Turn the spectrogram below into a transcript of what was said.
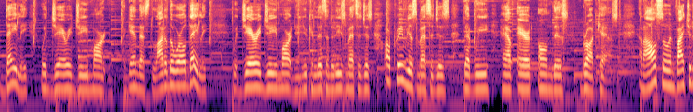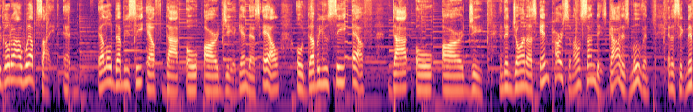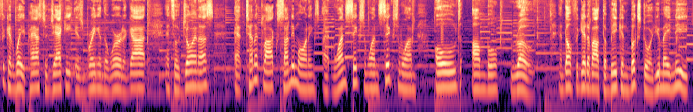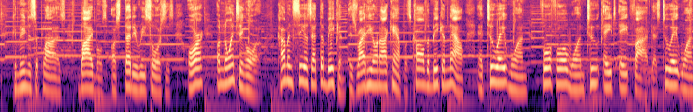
Daily with Jerry G. Martin. Again, that's Light of the World Daily with Jerry G. Martin. And you can listen to these messages or previous messages that we have aired on this broadcast. And I also invite you to go to our website at lowcf.org. Again, that's L O W C F dot O-R-G. And then join us in person on Sundays. God is moving in a significant way. Pastor Jackie is bringing the Word of God. And so join us at 10 o'clock Sunday mornings at 16161 Old Humble Road. And don't forget about the Beacon Bookstore. You may need communion supplies, Bibles, or study resources, or anointing oil. Come and see us at the Beacon. It's right here on our campus. Call the Beacon now at 281 441 2885. That's 281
